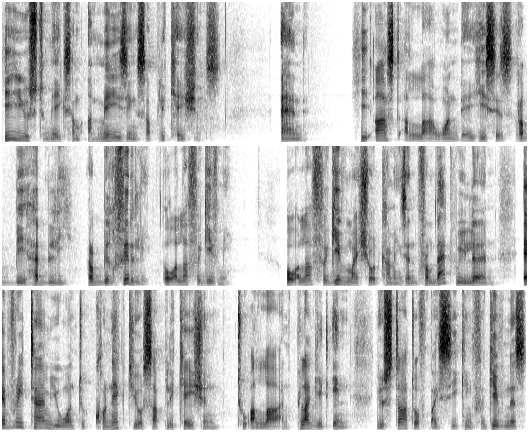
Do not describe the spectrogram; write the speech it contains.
He used to make some amazing supplications. And he asked Allah one day, he says, Rabbi habli, Rabbi ghfirli, oh Allah forgive me. Oh Allah forgive my shortcomings. And from that we learn, every time you want to connect your supplication to Allah and plug it in, you start off by seeking forgiveness,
